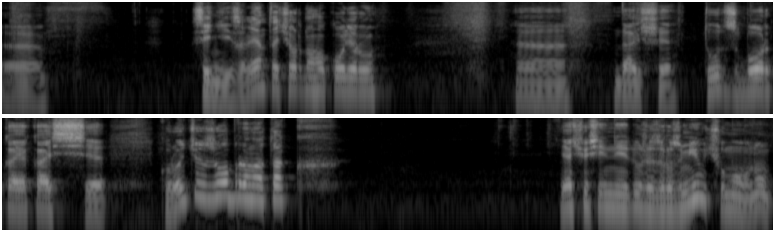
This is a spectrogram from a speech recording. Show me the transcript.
е, синя ізолента чорного кольору. Е, Далі тут зборка якась. е, Коротше, зобрана так. Я щось і не дуже зрозумів, чому. Ну,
